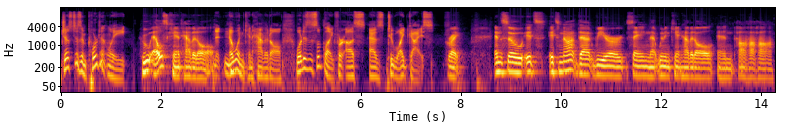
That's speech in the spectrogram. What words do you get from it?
just as importantly who else can't have it all? no one can have it all what does this look like for us as two white guys Right. And so it's it's not that we are saying that women can't have it all and ha ha ha.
